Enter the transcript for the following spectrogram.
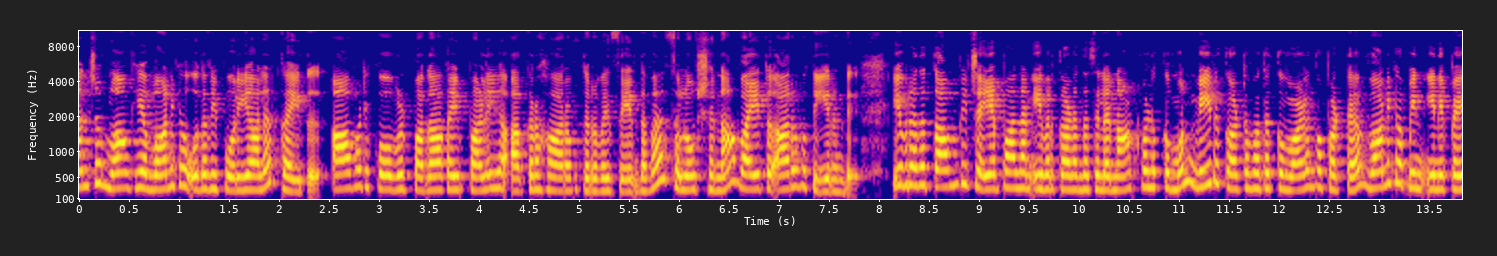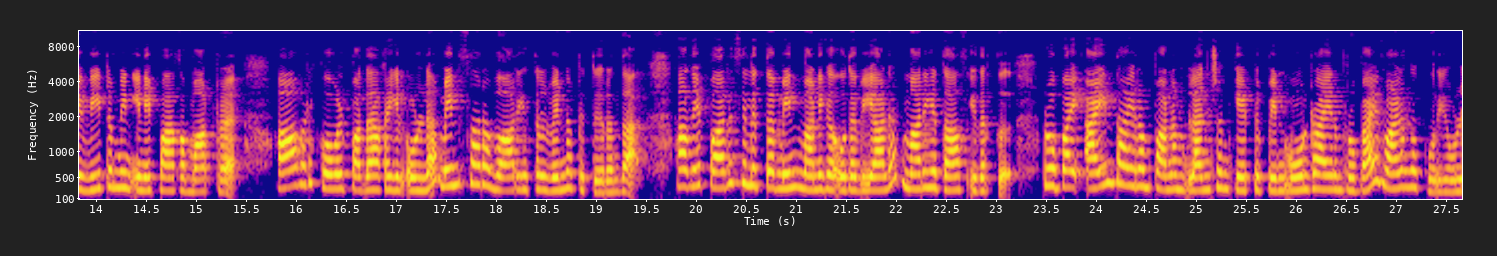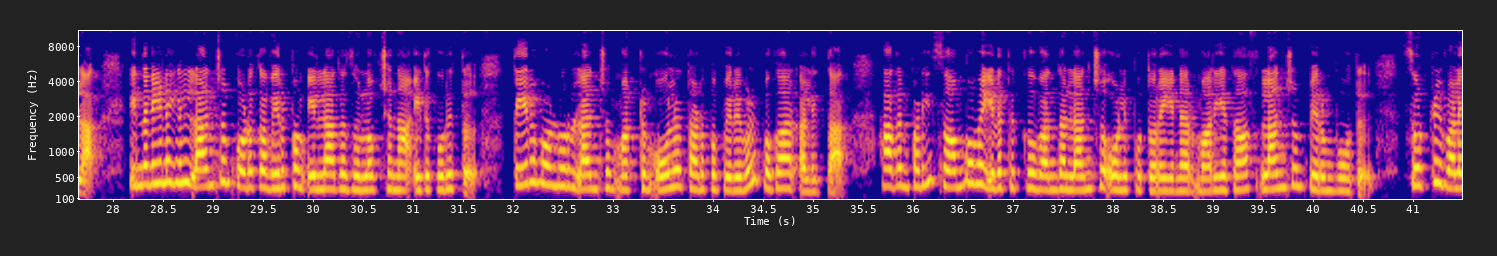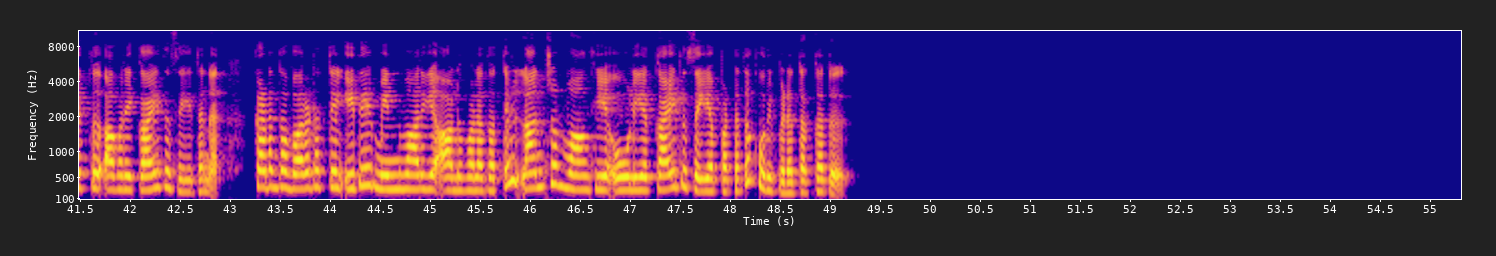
லஞ்சம் வாங்கிய வணிக உதவி பொறியாளர் கைது. ஆவடி கோவில் பதாகை பழைய அக்ரஹாரம் தெருவை சேர்ந்தவர் சுலோஷனா வயது அறுபத்தி இரண்டு இவரது தம்பி ஜெயபாலன் இவர் கடந்த சில நாட்களுக்கு முன் வீடு கட்டுவதற்கு வழங்கப்பட்ட வணிக மின் இணைப்பை வீட்டு மின் இணைப்பாக மாற்ற ஆவடி கோவில் பதாகையில் உள்ள மின்சார வாரியத்தில் விண்ணப்பித்திருந்தார். அதை பரிசீலித்த மின் வணிக உதவியாளர் மரியதாஸ் இதற்கு ரூபாய் ஐந்தாயிரம் பணம் லஞ்சம் கேட்டு பின் மூன்றாயிரம் ரூபாய் வழங்க கூறியுள்ளார். இந்த நிலையில் லஞ்சம் கொடுக்க விருப்பம் இல்லாத சுலோச்சனா இது குறித்து திருவள்ளூர் லஞ்சம் மற்றும் ஊழல் தடுப்பு பிரிவில் புகார் அளித்தார். அதன்படி சம்பவ இடத்திற்கு வந்த லஞ்ச ஒழிப்புத்துறையினர் மரியதாஸ் லஞ்சம் பெறும்போது சுற்றி வளைத்து அவரை கைது செய்தனர். கடந்த வருடத்தில் இதே மின்வாரிய அலுவலகத்தில் லஞ்சம் வாங்கிய ஊழியர் கைது செய்யப்பட்டது குறிப்பிடத்தக்கது.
